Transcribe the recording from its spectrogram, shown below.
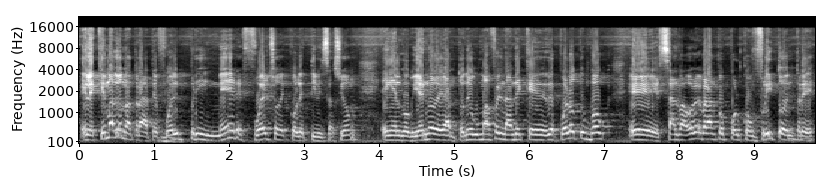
El esquema de Onatrate fue el primer esfuerzo de colectivización en el gobierno de Antonio Guzmán Fernández, que después lo tumbó eh, Salvador de Branco por conflicto entre,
